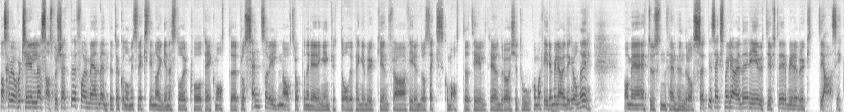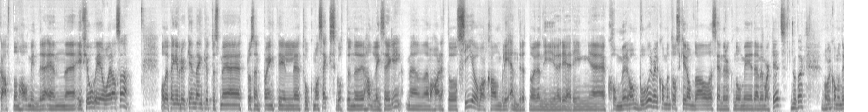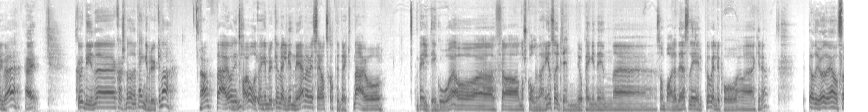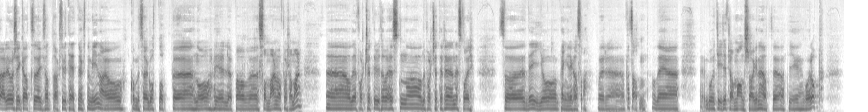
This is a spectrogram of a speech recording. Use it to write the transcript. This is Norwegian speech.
Da skal vi over til statsbudsjettet, for med en ventet økonomisk vekst i Norge neste år på 3,8% så vil den avtroppende regjeringen kutte oljepengebruken fra 406,8 til 322,4 milliarder kroner. Og med 1576 milliarder i utgifter blir det brukt ja, ca. 18,5 mindre enn i fjor i år, altså. Oljepengebruken den kuttes med et prosentpoeng til 2,6, godt under handlingsregelen. Men hva har dette å si, og hva kan bli endret når en ny regjering eh, kommer om bord? Velkommen til Oskar Omdal, seniorøkonom i DNB Markets. Jo, takk. Og velkommen, Trygve. Hei. Skal vi begynne kanskje med denne pengebruken, da? Ja. Jo, de tar jo oljepengebruken veldig ned, men vi ser jo at skatteinntektene er jo veldig gode. Og eh, fra norsk oljenæringen så renner jo pengene inn eh, som bare det, så det hjelper jo veldig på, eh, Kyrre? Ja, det gjør det. Og så er det jo slik at sant, Aktiviteten i økonomien har jo kommet seg godt opp uh, nå i løpet av eh, sommeren og forsommeren. Uh, og det fortsetter utover høsten, og det fortsetter til neste år. Så det gir jo penger i kassa for, uh, for staten. Og det går tydelig fram med anslagene at, at de går opp.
